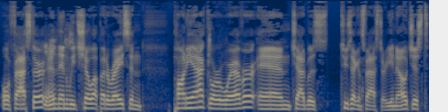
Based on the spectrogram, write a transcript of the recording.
or faster, Mm-hmm. and then we'd show up at a race in Pontiac or wherever, and Chad was two seconds faster. You know, just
